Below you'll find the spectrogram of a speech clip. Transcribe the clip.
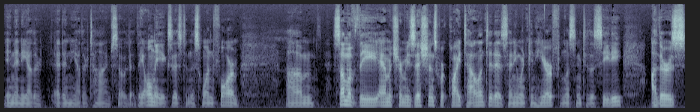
in any other at any other time. So they only exist in this one form. Um, some of the amateur musicians were quite talented, as anyone can hear from listening to the CD. Others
